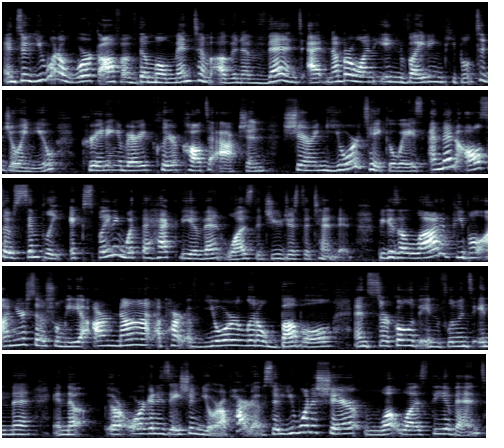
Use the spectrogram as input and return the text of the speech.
And so you want to work off of the momentum momentum of an event at number one, inviting people to join you, creating a very clear call to action, sharing your takeaways, and then also simply explaining what the heck the event was that you just attended. Because a lot of people on your social media are not a part of your little bubble and circle of influence in the in the or organization you're a part of. So you want to share what was the event,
